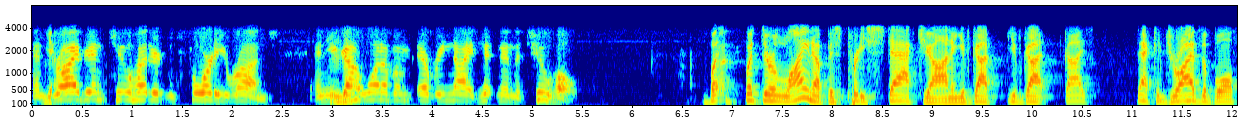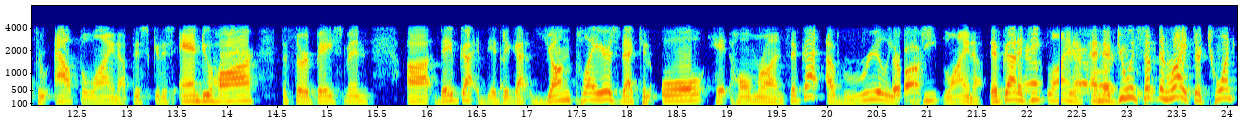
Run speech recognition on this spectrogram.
and Yep. drive in 240 runs, and you Mhm. got one of them every night hitting in the two hole. But but their lineup is pretty stacked, John, and you've got you've got guys that can drive the ball throughout the lineup. This this Andujar, the third baseman, uh, they've got they got young players that can all hit home runs. They've got a really They're deep lineup. They've got a They have- deep they lineup, have and they're doing something right. They're twenty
